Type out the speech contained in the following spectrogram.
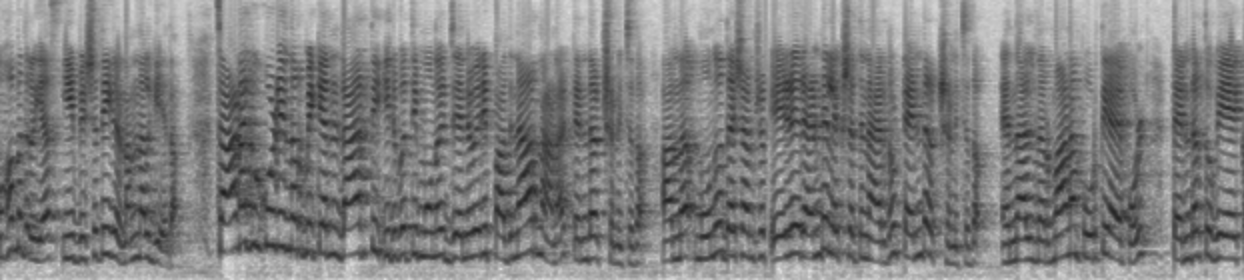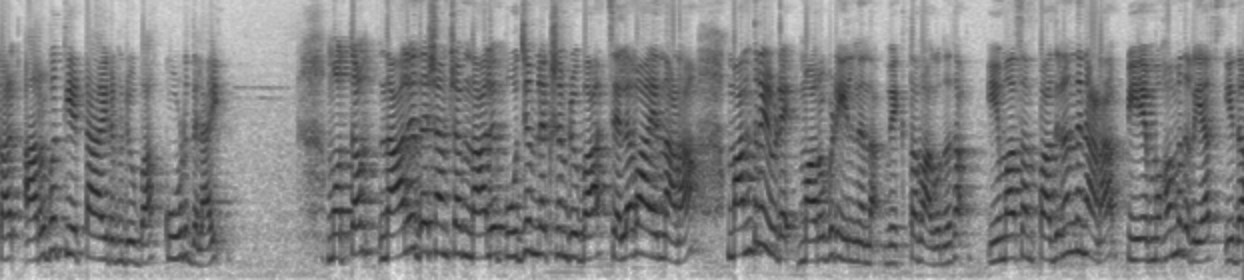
മുഹമ്മദ് റിയാസ് ഈ വിശദീകരണം നൽകിയത്. ചാണകക്കുഴി നിർമ്മിക്കാൻ രണ്ടായിരത്തി ഇരുപത്തി മൂന്ന് ജനുവരി പതിനാറിനാണ് ടെൻഡർ ക്ഷണിച്ചത്. അന്ന് മൂന്ന് ദശാംശം ഏഴ് രണ്ട് ലക്ഷത്തിനായിരുന്നു ടെൻഡർ ക്ഷണിച്ചത്. എന്നാൽ നിർമ്മാണം പൂർത്തിയായപ്പോൾ ടെൻഡർ തുകയേക്കാൾ അറുപത്തിയെട്ടായിരം രൂപ കൂടുതലായി. മൊത്തം നാല് ദശാംശം നാല് പൂജ്യം ലക്ഷം രൂപ ചെലവായെന്നാണ് മന്ത്രിയുടെ മറുപടിയിൽ നിന്ന് വ്യക്തമാകുന്നത്. ഈ മാസം പതിനൊന്നിനാണ് പി എ മുഹമ്മദ് റിയാസ് ഇത്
